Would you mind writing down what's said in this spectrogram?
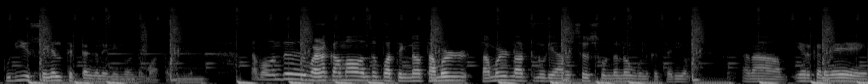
புதிய செயல் திட்டங்களை நீங்கள் வந்து மாற்ற முடியும். நம்ம வந்து வழக்கமாக வந்து பார்த்திங்கன்னா தமிழ் தமிழ்நாட்டினுடைய அரசியல் சூழ்நிலை உங்களுக்கு தெரியும். நான் ஏற்கனவே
